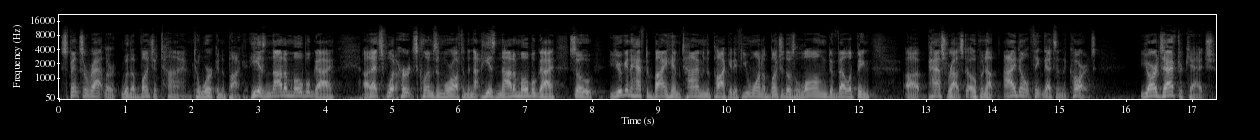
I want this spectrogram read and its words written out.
Spencer Rattler with a bunch of time to work in the pocket. He is not a mobile guy. Uh, that's what hurts Clemson more often than not. He is not a mobile guy, so you're going to have to buy him time in the pocket if you want a bunch of those long developing uh, pass routes to open up. I don't think that's in the cards. Yards after catch,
